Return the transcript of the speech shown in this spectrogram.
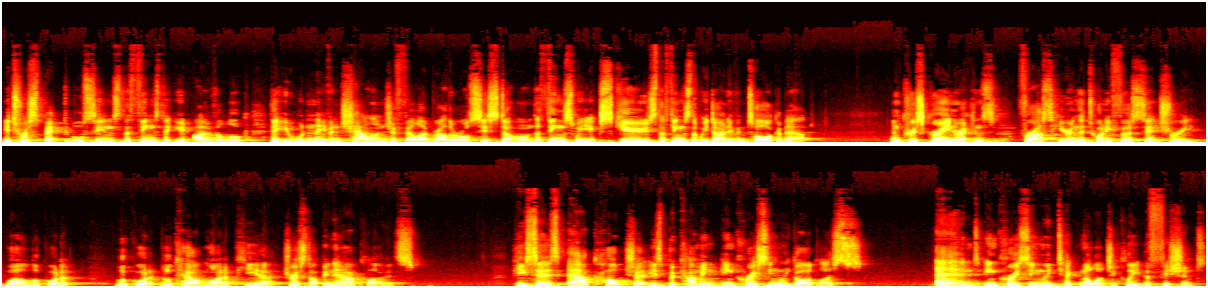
its respectable sins, the things that you'd overlook, that you wouldn't even challenge a fellow brother or sister on, the things we excuse, the things that we don't even talk about. And Chris Green reckons for us here in the 21st century, well, look what it, look what look how it might appear dressed up in our clothes. He says our culture is becoming increasingly godless and increasingly technologically efficient.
